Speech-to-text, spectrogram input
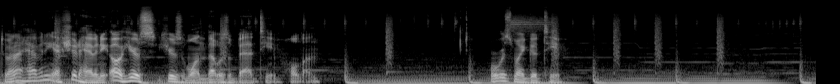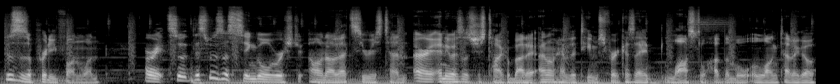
Do I not have any? I should have any. Oh, here's here's one. That was a bad team. Hold on. Where was my good team? This is a pretty fun one. All right, so this was a single restrict. Oh no, that's Series 10. All right, anyways, let's just talk about it. I don't have the teams for it because I lost a lot of them a long time ago.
